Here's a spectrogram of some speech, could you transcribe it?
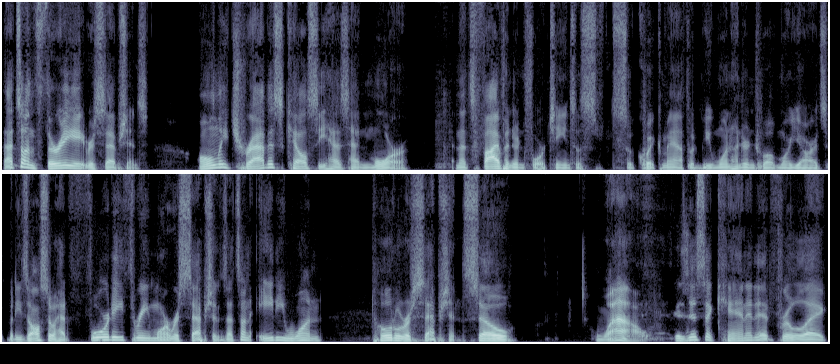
That's on 38 receptions. Only Travis Kelce has had more, and that's 514. So, so quick math would be 112 more yards, but he's also had 43 more receptions. That's on 81 total receptions. So, Wow. is this a candidate for like,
